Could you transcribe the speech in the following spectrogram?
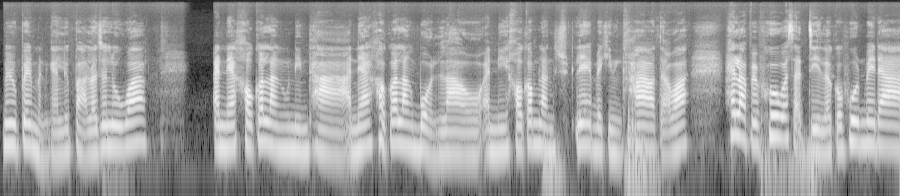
ไม่รู้เป็นเหมือนกันหรือเปล่า เราจะรู้ว่า อันเนี้ยเขากำลังนินทา อันเนี้ยเขากำลังบ่นเรา อันนี้เขากำลังเรียกไปกินข้าว แต่ว่าให้เราไปพูดภาษาจีนแล้วก็พูดไม่ได้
